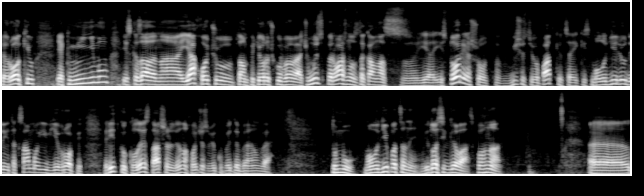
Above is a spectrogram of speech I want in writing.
років, як мінімум, і сказали, на я хочу там п'ятерочку BMW. Чомусь переважно така в нас є історія, що в більшості випадків це якісь молоді люди, і так само і в Європі. Рідко коли старша людина хоче собі купити BMW. Тому, молоді пацани, відосик для вас. Погнали. Е,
